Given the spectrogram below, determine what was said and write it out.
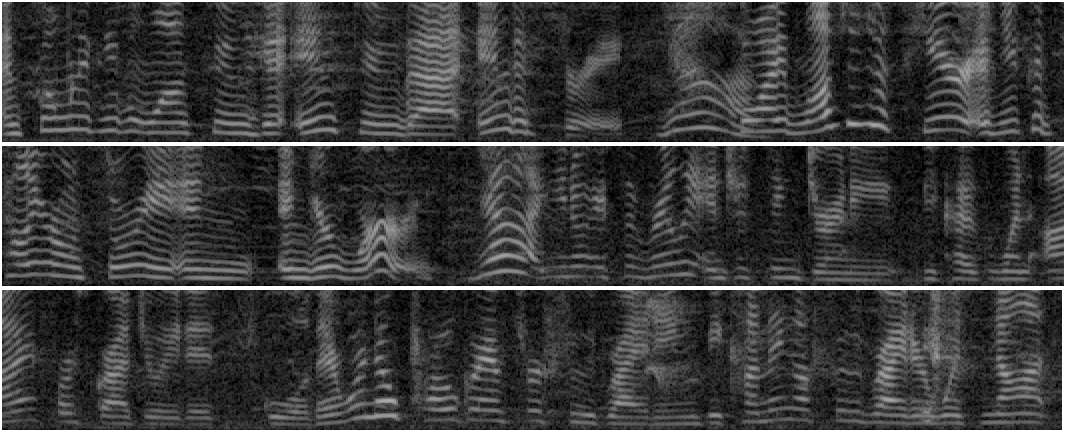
And so many people want to get into that industry. Yeah. So I'd love to just hear if you could tell your own story in, in your words. Yeah, you know, it's a really interesting journey because when I first graduated school, there were no programs for food writing. Becoming a food writer was not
